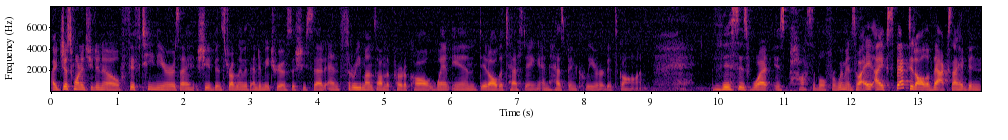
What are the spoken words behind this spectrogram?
I just wanted you to know, 15 years I, she had been struggling with endometriosis. She said, and three months on the protocol, went in, did all the testing, and has been cleared. It's gone. This is what is possible for women. So I, I expected all of that because I had been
